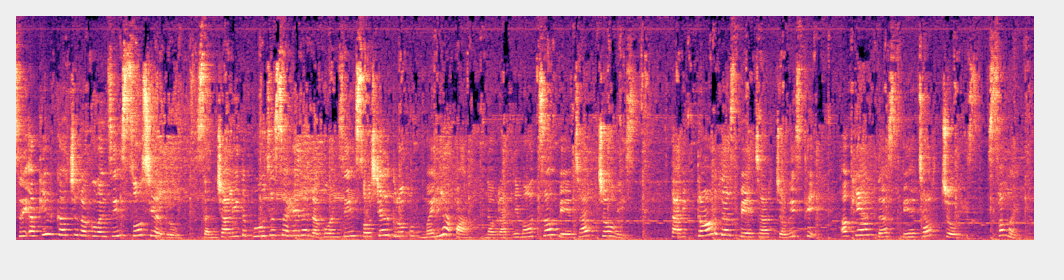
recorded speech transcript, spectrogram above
શ્રી અખિલ કચ્છ રઘુવંશી સોશિયલ ગ્રુપ સંચાલિત ભુજ શહેર રઘુવંશી સોશિયલ ગ્રુપ મહિલા પાંખ નવરાત્રિ મહોત્સવ બે હજાર ચોવીસ. તારીખ ત્રણ દસ બે હજાર ચોવીસથી અગિયાર દસ બે હજાર ચોવીસ. સમય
